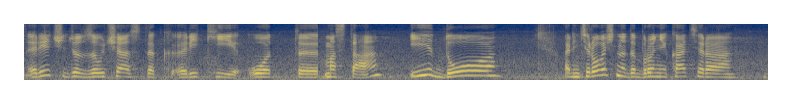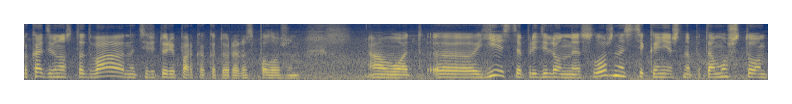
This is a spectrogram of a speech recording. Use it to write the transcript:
Речь идет за участок реки от э, моста и до ориентировочно до бронекатера БК-92 на территории парка, который расположен. А вот. Э, есть определенные сложности, конечно, потому что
